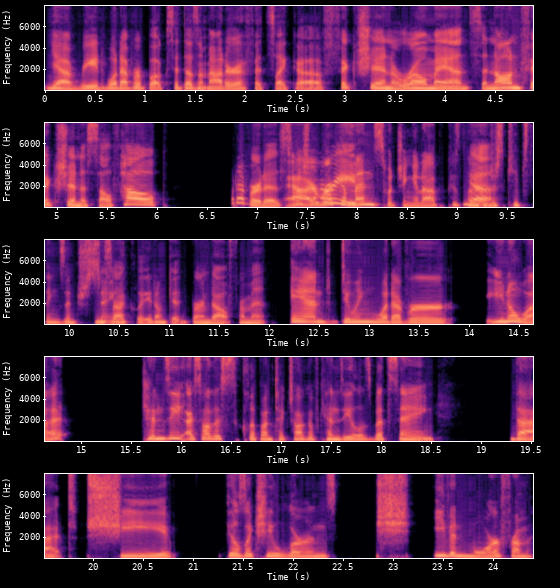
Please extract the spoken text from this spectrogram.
yeah, read whatever books. It doesn't matter if it's like a fiction, a romance, a nonfiction, a self help, whatever it is. Yeah, just I wanna read. recommend switching it up because then Yeah. it just keeps things interesting. Exactly. You don't get burned out from it. And doing whatever, you know what? Kenzie, I saw this clip on TikTok of Kenzie Elizabeth saying that she feels like she learns sh- even more from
